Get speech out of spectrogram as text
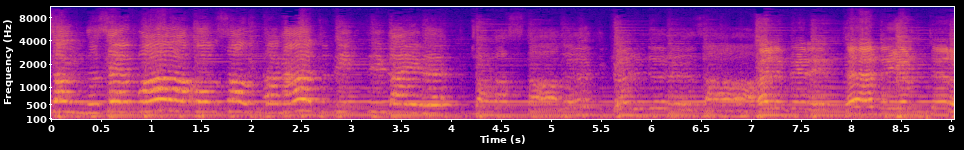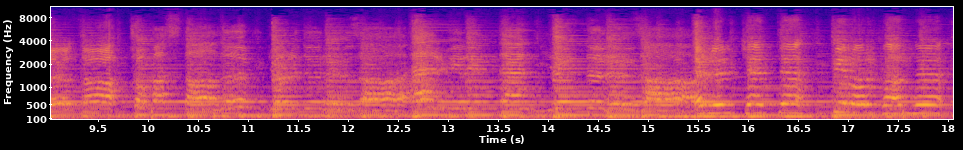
sandı sefa On saltanat bitti gayrı. Çok hastalık gördü rıza. Kalplerinden yırttı rıza. Çok hastalık gördü rıza. Her birinden yırttı rıza. Her ülkede bir organı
